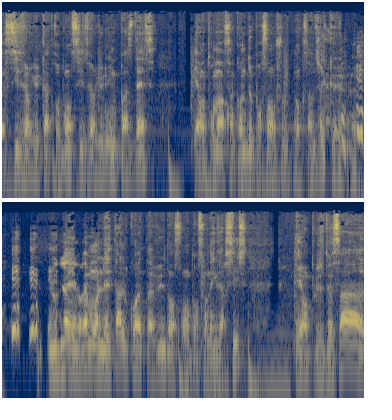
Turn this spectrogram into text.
euh, 6,4 rebonds, 6,1 passes d'ess, et en tournant à 52% au shoot. Donc ça veut dire que le gars est vraiment létal, quoi, t'as vu, dans son, dans son exercice. Et en plus de ça,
